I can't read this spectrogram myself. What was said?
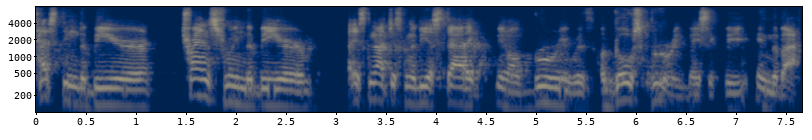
testing the beer, transferring the beer. It's not just going to be a static, you know, brewery with a ghost brewery basically in the back.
